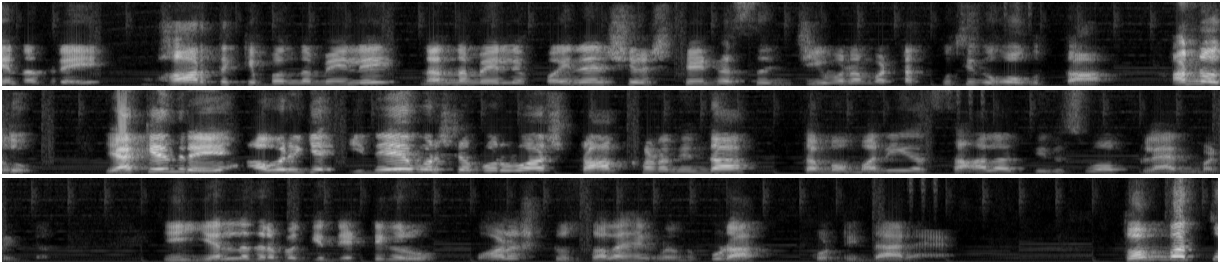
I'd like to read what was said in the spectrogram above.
ಏನಂದ್ರೆ ಭಾರತಕ್ಕೆ ಬಂದ ಮೇಲೆ ನನ್ನ ಮೇಲೆ ಫೈನಾನ್ಷಿಯಲ್ ಸ್ಟೇಟಸ್ ಜೀವನ ಮಟ್ಟ ಕುಸಿದು ಹೋಗುತ್ತಾ ಅನ್ನೋದು. ಯಾಕೆಂದ್ರೆ ಅವರಿಗೆ ಇದೇ ವರ್ಷ ಬರುವ ಸ್ಟಾಕ್ ಹಣದಿಂದ ತಮ್ಮ ಮನೆಯ ಸಾಲ ತೀರಿಸುವ ಪ್ಲಾನ್ ಮಾಡಿದ್ದರು. ಈ ಎಲ್ಲದರ ಬಗ್ಗೆ ನೆಟ್ಟಿಗರು ಬಹಳಷ್ಟು ಸಲಹೆಗಳನ್ನು ಕೂಡ ಕೊಟ್ಟಿದ್ದಾರೆ. ತೊಂಬತ್ತು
